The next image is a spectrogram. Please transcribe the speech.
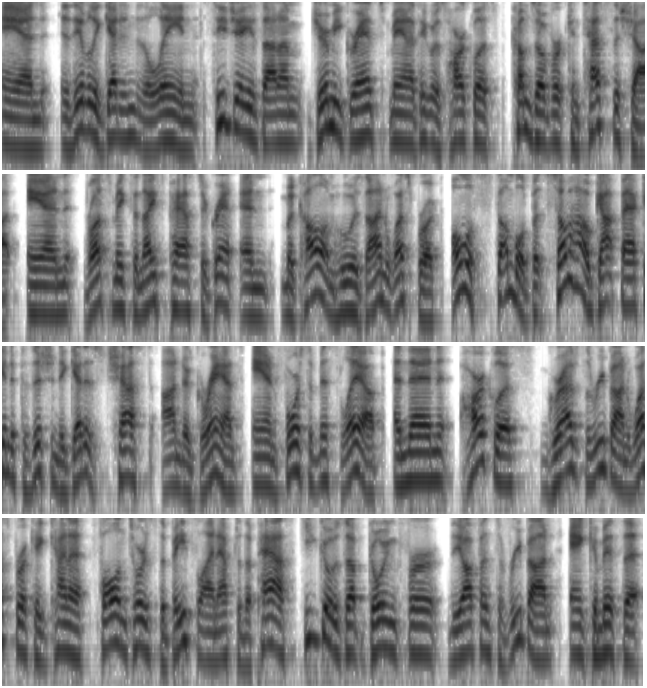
and is able to get into the lane. CJ is on him. Jerami Grant's man, I think it was Harkless, comes over, contests the shot, and Russ makes a nice pass to Grant. And McCollum, who was on Westbrook, almost stumbled, but somehow got back into position to get his chest onto Grant and force a missed layup. And then Harkless grabs the rebound. Westbrook had kind of fallen towards the baseline after the pass. He goes up going for the offensive rebound and commits a,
